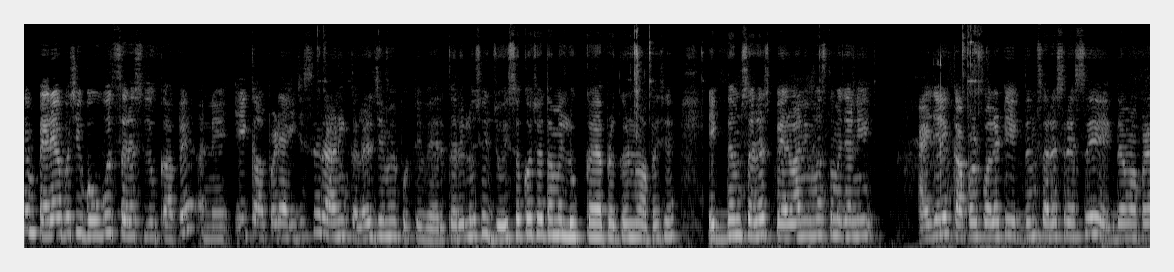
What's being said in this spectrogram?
એમ પહેર્યા પછી બહુ જ સરસ લુક આપે અને એક આપણે આવી જશે રાણી કલર જે મેં પોતે વેર કરેલો છે. જોઈ શકો છો તમે લુક કયા પ્રકારનું આપે છે. એકદમ સરસ પહેરવાની મસ્ત મજાની આવી જાય. કાપડ ક્વોલિટી એકદમ સરસ રહેશે. એકદમ આપણે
